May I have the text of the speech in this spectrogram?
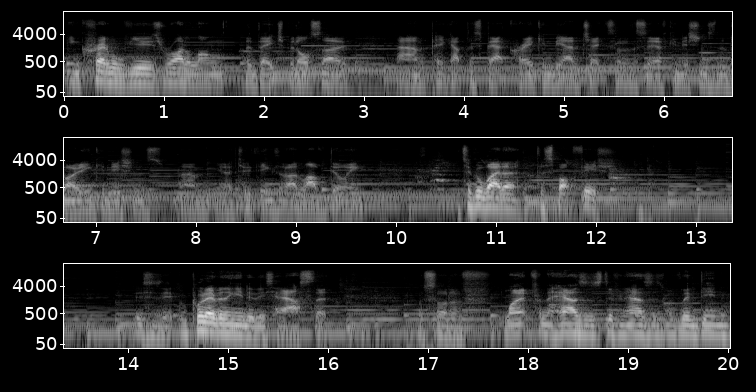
incredible views right along the beach, but also um, pick up the Spout Creek and be able to check sort of the surf conditions and the boating conditions. Um, you know, two things that I love doing. It's a good way to, to spot fish. This is it. We put everything into this house that we've sort of learnt from the houses, different houses we've lived in.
